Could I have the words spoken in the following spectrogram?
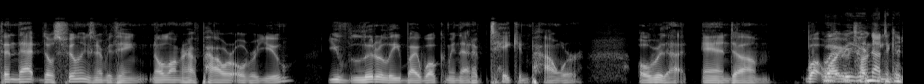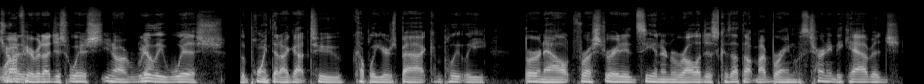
then that those feelings and everything no longer have power over you. You've literally by welcoming that have taken power over that. And um, while, while you're talking, not to cut you off here, but I just wish, you know, I really yeah. wish the point that I got to a couple years back completely burnout, frustrated, seeing a neurologist because I thought my brain was turning to cabbage.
